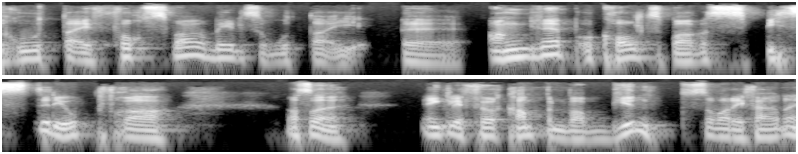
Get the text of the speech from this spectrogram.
rota i forsvar, Bills rota i eh, angrep, og Colts bare spiste de opp fra Altså, egentlig før kampen var begynt, så var de ferdig.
